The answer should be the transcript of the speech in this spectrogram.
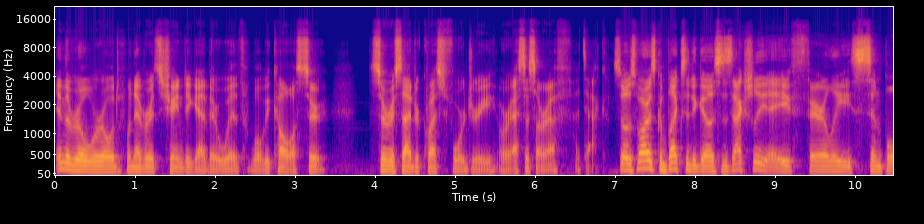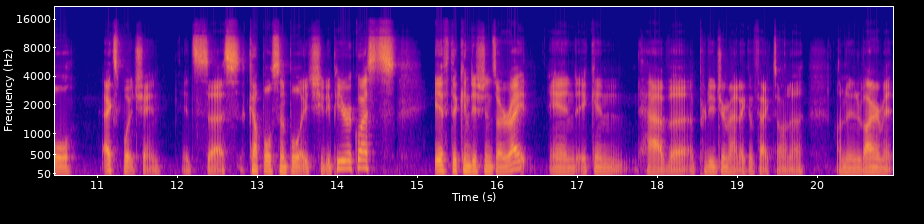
in the real world whenever it's chained together with what we call a ser server-side request forgery or SSRF attack. So as far as complexity goes, this is actually a fairly simple exploit chain. It's uh, a couple simple HTTP requests if the conditions are right, and it can have a pretty dramatic effect on a on an environment.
